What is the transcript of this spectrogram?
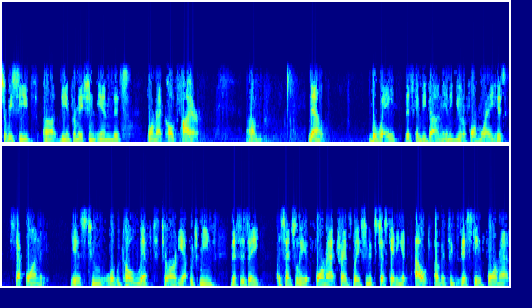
to receive uh, the information in this format called FHIR. Um, now, the way this can be done in a uniform way is step one is to what we call lift to RDF, which means this is a essentially a format translation. It's just getting it out of its existing format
